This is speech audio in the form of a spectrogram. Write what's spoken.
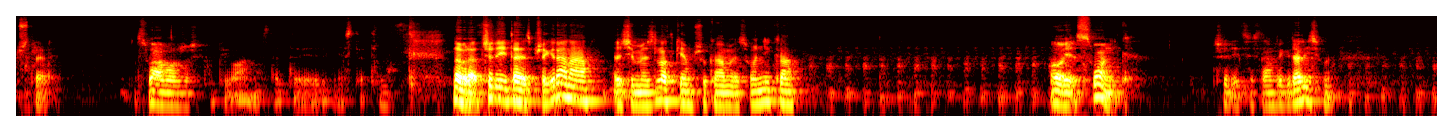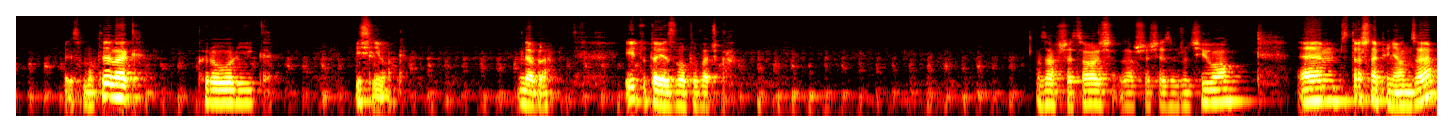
4. Słabo, żeś kupiła, niestety, niestety. No. Dobra, czyli ta jest przegrana. Lecimy z lotkiem, szukamy słonika. O, jest słonik. Czyli coś tam wygraliśmy. To jest motylek, królik i ślimak. Dobra. I tutaj jest złotóweczka. Zawsze coś, zawsze się zwróciło. Em, straszne pieniądze.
